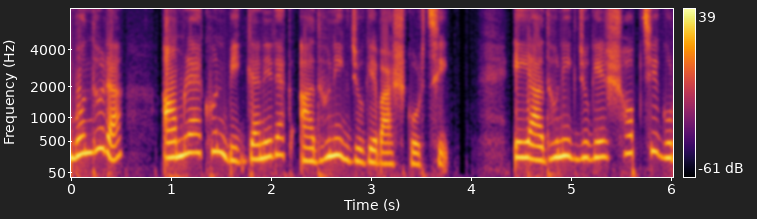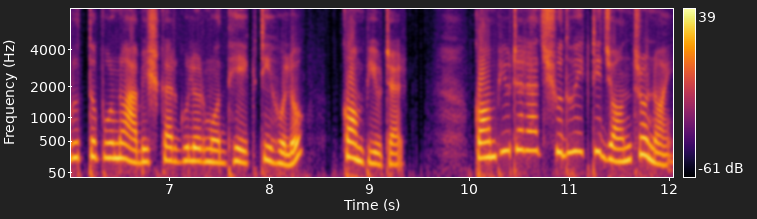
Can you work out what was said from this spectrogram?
বন্ধুরা, আমরা এখন বিজ্ঞানের এক আধুনিক যুগে বাস করছি। এই আধুনিক যুগের সবচেয়ে গুরুত্বপূর্ণ আবিষ্কারগুলোর মধ্যে একটি হল কম্পিউটার। কম্পিউটার আজ শুধু একটি যন্ত্র নয়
